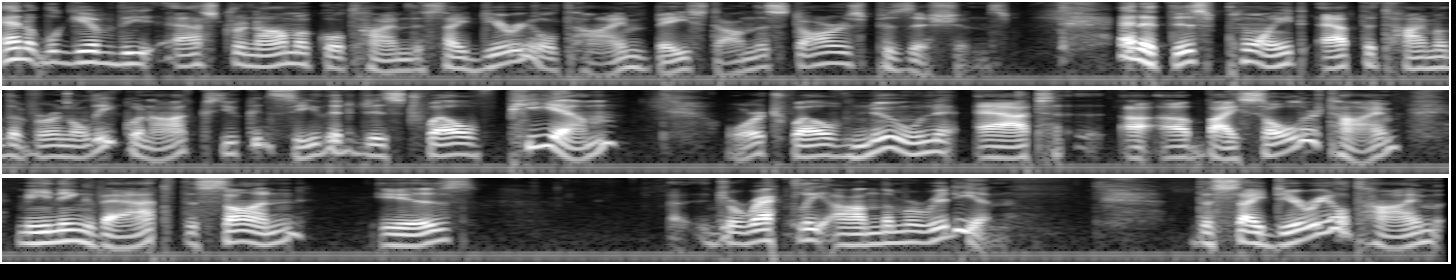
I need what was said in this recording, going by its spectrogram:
And it will give the astronomical time the sidereal time based on the stars positions. And at this point at the time of the vernal equinox, you can see that it is 12 p.m. or 12 noon at uh, uh, by solar time, meaning that the sun is uh, directly on the meridian. The sidereal time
